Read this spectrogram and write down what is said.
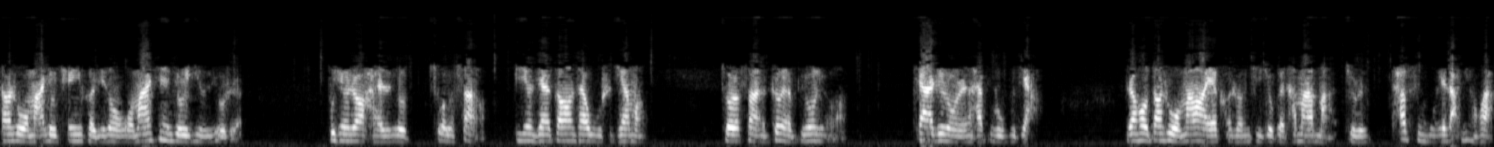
当时我妈就情绪可激动。我妈现在就是意思就是，不行，让孩子就做了算了，毕竟现在刚刚才五十天嘛，做了算了，证也不用领了。嫁这种人还不如不嫁，然后当时我妈妈也可生气，就给他妈妈，就是他父母也打电话，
